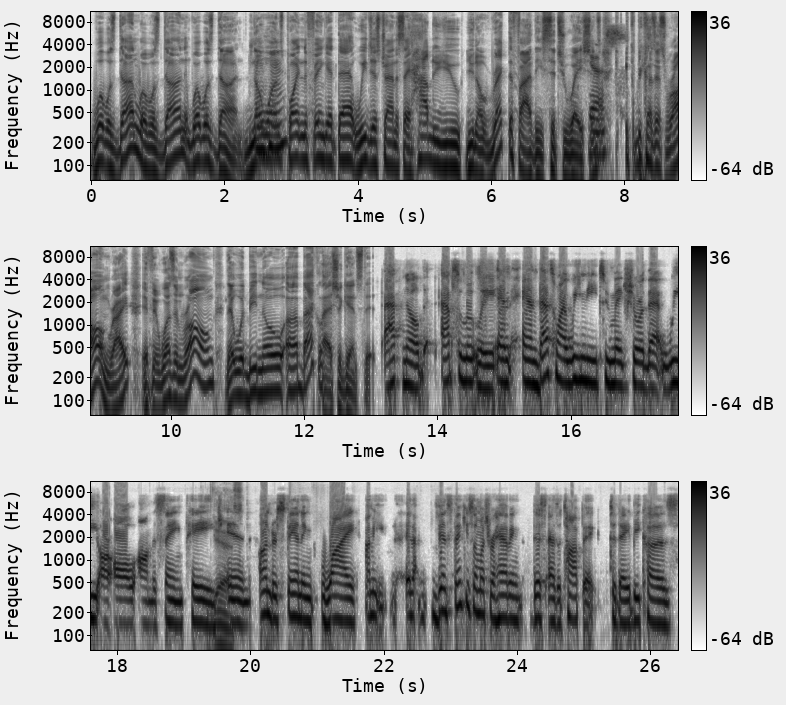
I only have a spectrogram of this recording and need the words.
what was done, what was done, what was done. No mm-hmm. one's pointing the finger at that. We just trying to say, how do you, you know, rectify these situations? Yes. Because it's wrong, right? If it wasn't wrong, there would be no uh, backlash against it. No, Absolutely. And and that's why we need to make sure that we are all on the same page yes. and understanding why I mean and Vince, thank you so much for having this as a topic today because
